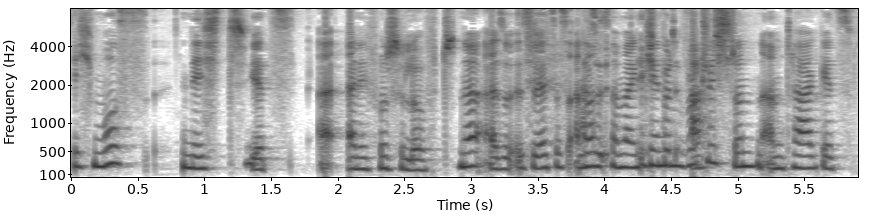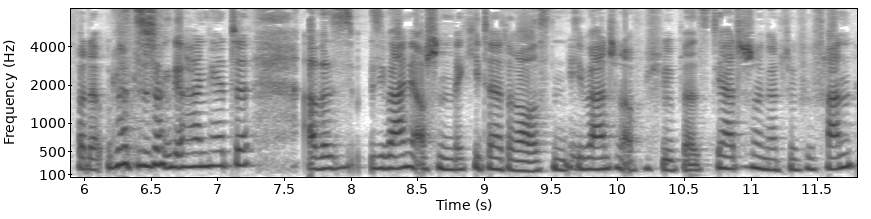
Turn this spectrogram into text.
ich muss nicht jetzt an die frische Luft. Ne? Also es wäre jetzt was anderes, Also wenn mein Kind bin acht wirklich- Stunden am Tag jetzt vor der Glotze schon gehangen hätte. Aber sie, sie waren ja auch schon in der Kita draußen. Die waren schon auf dem Spielplatz. Die hatte schon ganz schön viel Fun.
